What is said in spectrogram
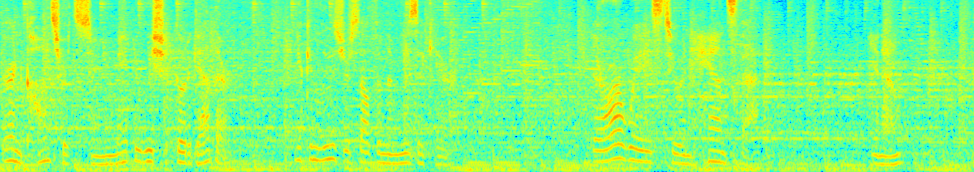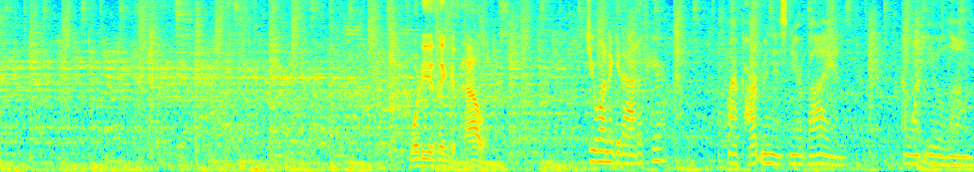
They're in concert soon. Maybe we should go together. You can lose yourself in the music here. There are ways to enhance that. You know? What do you think of hallex? Do you want to get out of here? My apartment is nearby and I want you alone.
